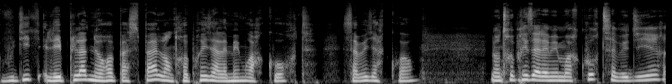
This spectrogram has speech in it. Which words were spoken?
Vous dites les plats ne repassent pas, l'entreprise a la mémoire courte. Ça veut dire quoi? L'entreprise a la mémoire courte, ça veut dire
